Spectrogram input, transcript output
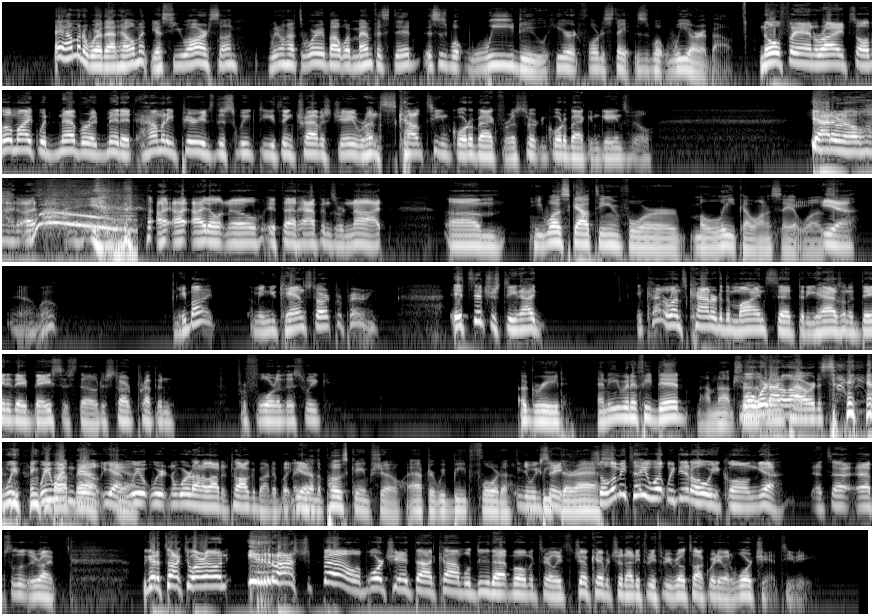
hey, I'm going to wear that helmet. Yes, you are, son. We don't have to worry about what Memphis did. This is what we do here at Florida State. This is what we are about. No fan writes, although Mike would never admit it, how many periods this week do you think Travis Jay runs scout team quarterback for a certain quarterback in Gainesville? Yeah, I don't know. I, I, I, I, don't know if that happens or not. Um, he was scout team for Malik, I want to say it was. Yeah. Yeah. Well, he might. I mean, you can start preparing. It's interesting. I it kind of runs counter to the mindset that he has on a day to day basis, though, to start prepping for Florida this week. Agreed. And even if he did, I'm not sure. Well, we're not allowed to say anything. We, we wouldn't that. be. yeah, yeah. We, we're we're not allowed to talk about it. But Maybe yeah, on the post game show after we beat Florida, yeah, we beat say, their ass. So let me tell you what we did all week long. Yeah, that's uh, absolutely right. We got to talk to our own Ira Schoffel of WarChant.com. We'll do that momentarily. It's Jeff Cameron Show 93.3 Real Talk Radio and WarChant TV.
